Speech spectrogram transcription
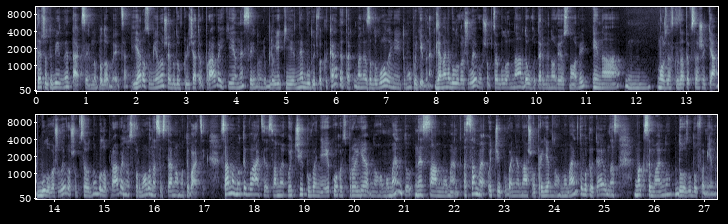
те, що тобі не так сильно подобається. Я розуміла, що я буду включати вправи, які я не сильно люблю, які не будуть викликати так в мене задоволення і тому подібне. Для мене було важливо, щоб це було на довготерміновій основі і на можна сказати все життя. Було важливо, щоб все одно була правильно сформована система мотивації. Саме мотивація, саме очікування якогось приємного моменту, не сам момент, а саме очікування нашого приємного моменту викликає в нас максимальну дозу дофаміну.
